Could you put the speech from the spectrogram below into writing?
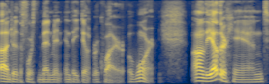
under the Fourth Amendment, and they don't require a warrant. On the other hand,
